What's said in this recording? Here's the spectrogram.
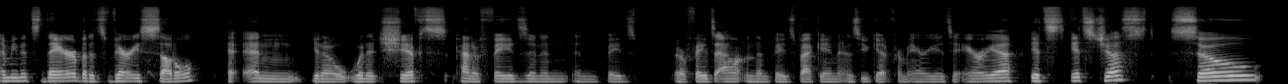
I mean, it's there, but it's very subtle. And you know when it shifts, kind of fades in and, and fades or fades out and then fades back in as you get from area to area. It's it's just so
